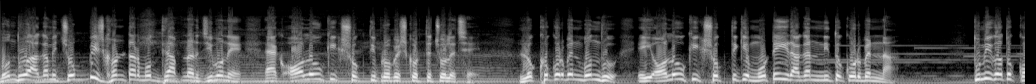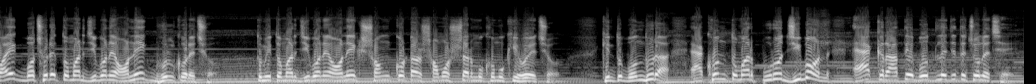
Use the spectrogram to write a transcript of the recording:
বন্ধু, আগামী চব্বিশ ঘণ্টার মধ্যে আপনার জীবনে এক অলৌকিক শক্তি প্রবেশ করতে চলেছে। লক্ষ্য করবেন বন্ধু, এই অলৌকিক শক্তিকে মোটেই রাগান্বিত করবেন না। তুমি গত কয়েক বছরে তোমার জীবনে অনেক ভুল করেছ। তুমি তোমার জীবনে অনেক সংকট আর সমস্যার মুখোমুখি হয়েছো। কিন্তু বন্ধুরা, এখন তোমার পুরো জীবন এক রাতে বদলে যেতে চলেছে।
